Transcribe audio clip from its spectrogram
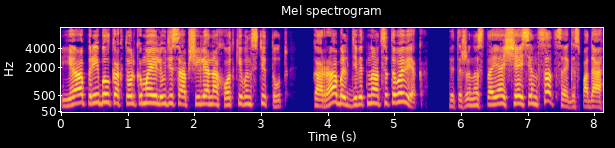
«Я прибыл, как только мои люди сообщили о находке в институт. Корабль девятнадцатого века. Это же настоящая сенсация, господа.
